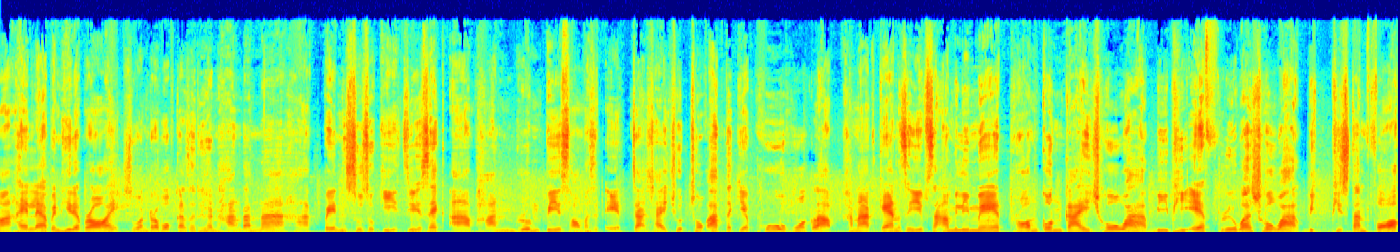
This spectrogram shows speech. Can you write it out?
มาให้แล้วเป็นที่เรียบร้อย ส่วนระบบการสะเทือนทางด้านหน้าหากเป็น Suzuki GSX R1000 รุ่นปี 2011 จะใช้ชุดโชคอัพตะเกียบคู่หัวกลับ ขนาดแกน 43มิลลิเมตรพร้อมกลไกโชว่า BPF หรือว่าโชว่า Big Piston Fork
